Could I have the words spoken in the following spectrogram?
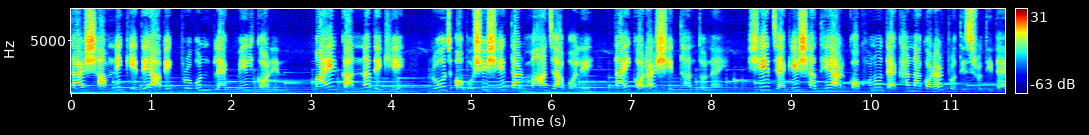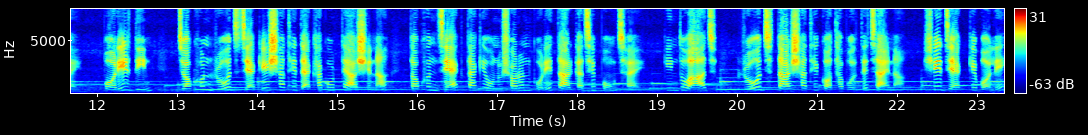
তার সামনে কেঁদে আবেগপ্রবণ ব্ল্যাকমেইল করেন। মায়ের কান্না দেখে রোজ অবশেষে তার মা যা বলে, তাই করার সিদ্ধান্ত নেয়। সে জ্যাকের সাথে আর কখনো দেখা না করার প্রতিশ্রুতি দেয়। পরের দিন, যখন রোজ জ্যাকের সাথে দেখা করতে আসে না, তখন জ্যাক তাকে অনুসরণ করে তার কাছে পৌঁছায়। কিন্তু আজ রোজ তার সাথে কথা বলতে চায় না। সে জ্যাককে বলে,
